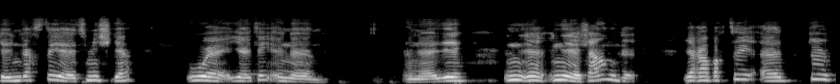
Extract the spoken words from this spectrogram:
l'Université euh, du Michigan, où il a été une, une, légende. Il a remporté deux,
